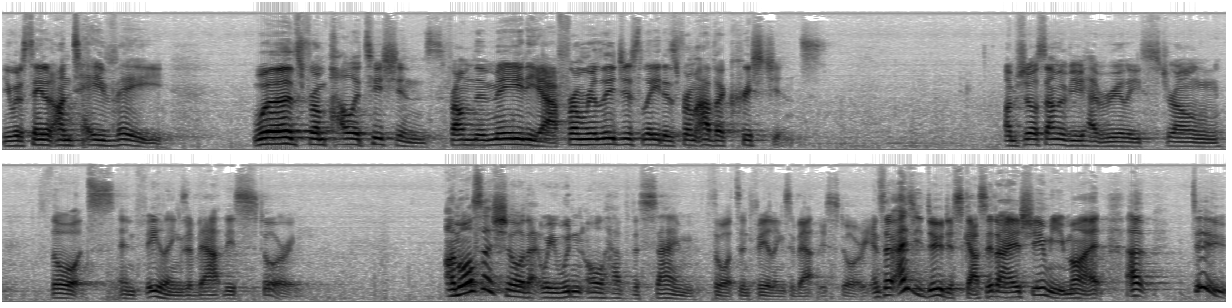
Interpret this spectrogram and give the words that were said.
You would have seen it on TV. Words from politicians, from the media, from religious leaders, from other Christians. I'm sure some of you have really strong thoughts and feelings about this story. I'm also sure that we wouldn't all have the same thoughts and feelings about this story. And so, as you do discuss it, I assume you might, uh, do,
